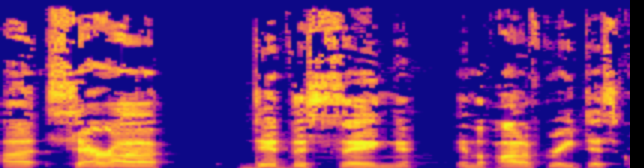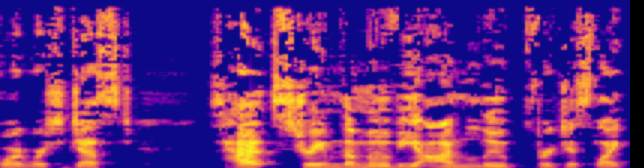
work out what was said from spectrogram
uh, Sarah did this thing in the Pot of Greed Discord where she just ha- streamed the movie on loop for just like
